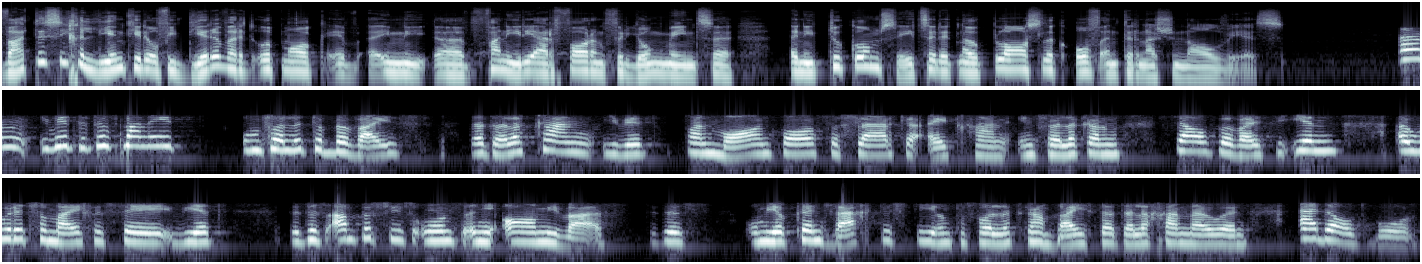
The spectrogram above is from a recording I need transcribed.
Wat is die geleenthede of die deure wat dit oopmaak in die uh, van hierdie ervaring vir jong mense in die toekoms? Het sy dit nou plaaslik of internasionaal wees? Ehm um, jy weet dit is maar net om vir hulle te bewys dat hulle kan, jy weet, van maanpa se vlerke uitgaan en vir hulle kan self bewys. Die een ouer het vir my gesê, weet, dit is amper soos ons in die army was. Dit is om jou kind weg te stuur om te vir hulle kan wys dat hulle gaan nou 'n adult word.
